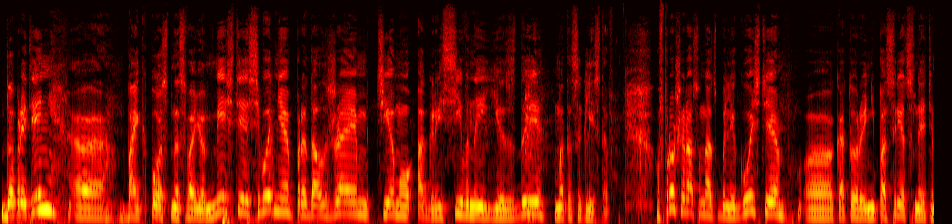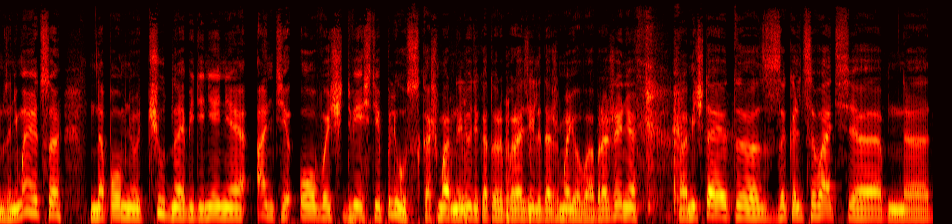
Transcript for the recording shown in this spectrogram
Добрый день, э, Байкпост на своем месте. Сегодня продолжаем тему агрессивной езды мотоциклистов. В прошлый раз у нас были гости, э, которые непосредственно этим занимаются. Напомню, чудное объединение «Антиовощ 200+,» кошмарные люди, которые поразили даже мое воображение, э, мечтают закольцевать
